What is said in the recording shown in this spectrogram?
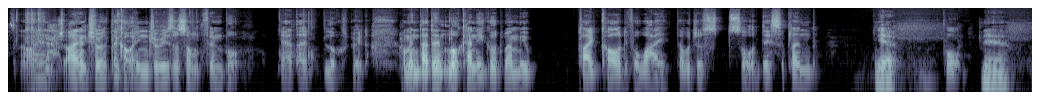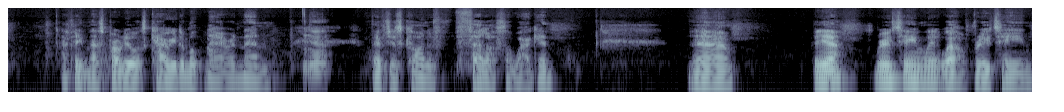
So I ain't, I ain't sure if they got injuries or something, but yeah, they looked pretty. I mean, they didn't look any good when we played Cardiff away. They were just sort of disciplined. yeah, But yeah. I think that's probably what's carried them up there, and then yeah, they've just kind of fell off the wagon. Um, but yeah, routine. Well, routine.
